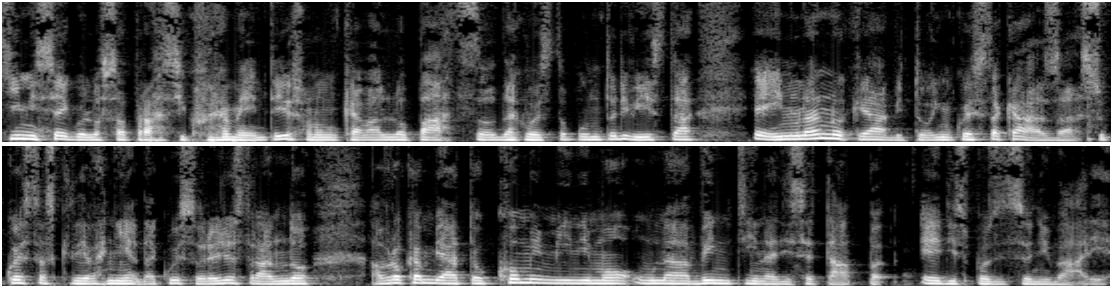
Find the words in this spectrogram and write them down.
chi mi segue lo saprà sicuramente, io sono un cavallo pazzo da questo punto di vista e in un anno che abito in questa casa, su questa scrivania da cui sto registrando, avrò cambiato come minimo una ventina di setup e disposizioni varie.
